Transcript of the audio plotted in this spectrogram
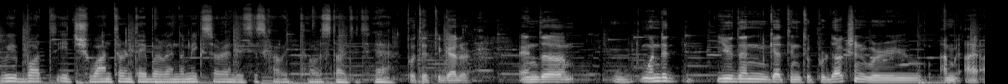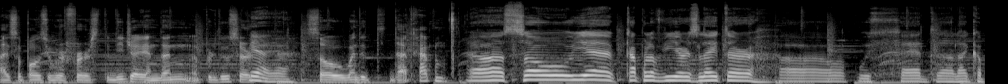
we bought each one turntable and a mixer, and this is how it all started. Yeah. Put it together. And um, when did you then get into production? where you? I, mean, I, I suppose you were first a DJ and then a producer. Yeah, yeah. So when did that happen? Uh, so yeah, a couple of years later, uh, we had uh, like a.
